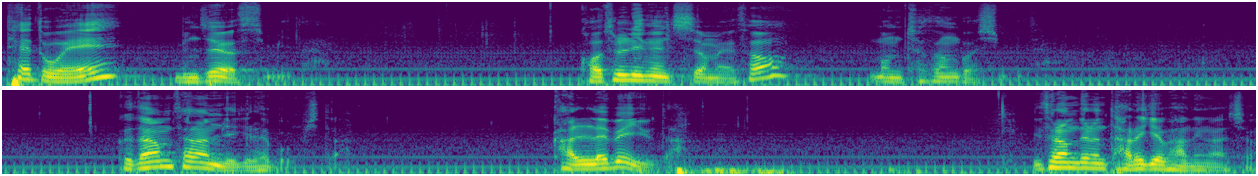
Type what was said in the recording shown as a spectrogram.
태도의 문제였습니다. 거슬리는 지점에서 멈춰선 것입니다. 그 다음 사람 얘기를 해봅시다. 갈렙의 유다. 이 사람들은 다르게 반응하죠.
